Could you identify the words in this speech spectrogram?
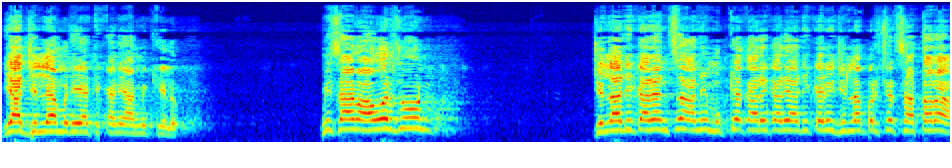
या जिल्ह्यामध्ये या ठिकाणी आम्ही केलं. मी साहेब आवर्जून जिल्हाधिकाऱ्यांचं आणि मुख्य कार्यकारी अधिकारी जिल्हा परिषद सातारा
